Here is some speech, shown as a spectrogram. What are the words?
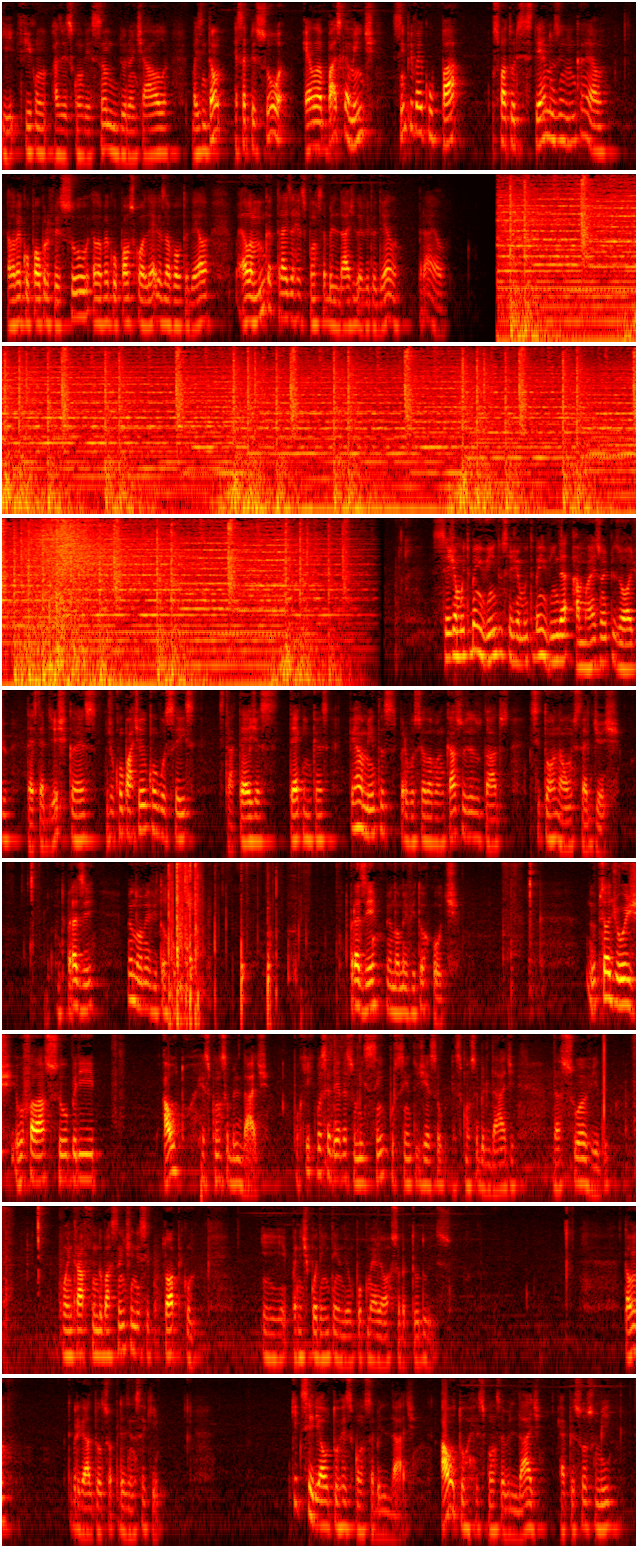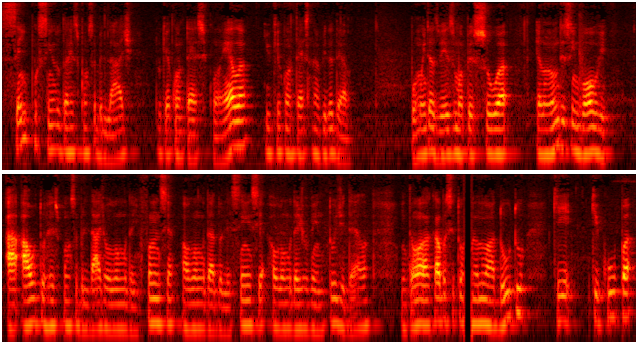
que ficam às vezes conversando durante a aula, mas então essa pessoa, ela basicamente sempre vai culpar os fatores externos e nunca ela. Ela vai culpar o professor, ela vai culpar os colegas à volta dela, ela nunca traz a responsabilidade da vida dela para ela. Seja muito bem-vindo, seja muito bem-vinda a mais um episódio da Strategy Class, onde eu compartilho com vocês estratégias, técnicas, ferramentas para você alavancar seus resultados e se tornar um strategist. Muito prazer, meu nome é Vitor Coach. Muito prazer, meu nome é Vitor Coach. No episódio de hoje eu vou falar sobre autorresponsabilidade. Por que, que você deve assumir 100% de responsabilidade da sua vida? Vou entrar a fundo bastante nesse tópico e para a gente poder entender um pouco melhor sobre tudo isso. Então, muito obrigado pela sua presença aqui. O que, que seria autorresponsabilidade? Autorresponsabilidade é a pessoa assumir 100% da responsabilidade do que acontece com ela e o que acontece na vida dela. Por muitas vezes uma pessoa ela não desenvolve a autorresponsabilidade ao longo da infância, ao longo da adolescência, ao longo da juventude dela. Então ela acaba se tornando um adulto que, que culpa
